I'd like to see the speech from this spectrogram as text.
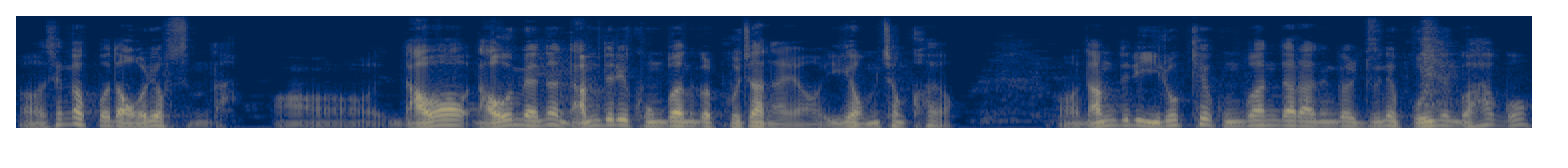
어, 생각보다 어렵습니다. 어, 나와 나오면은 남들이 공부하는 걸 보잖아요. 이게 엄청 커요. 어, 남들이 이렇게 공부한다라는 걸 눈에 보이는 거 하고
